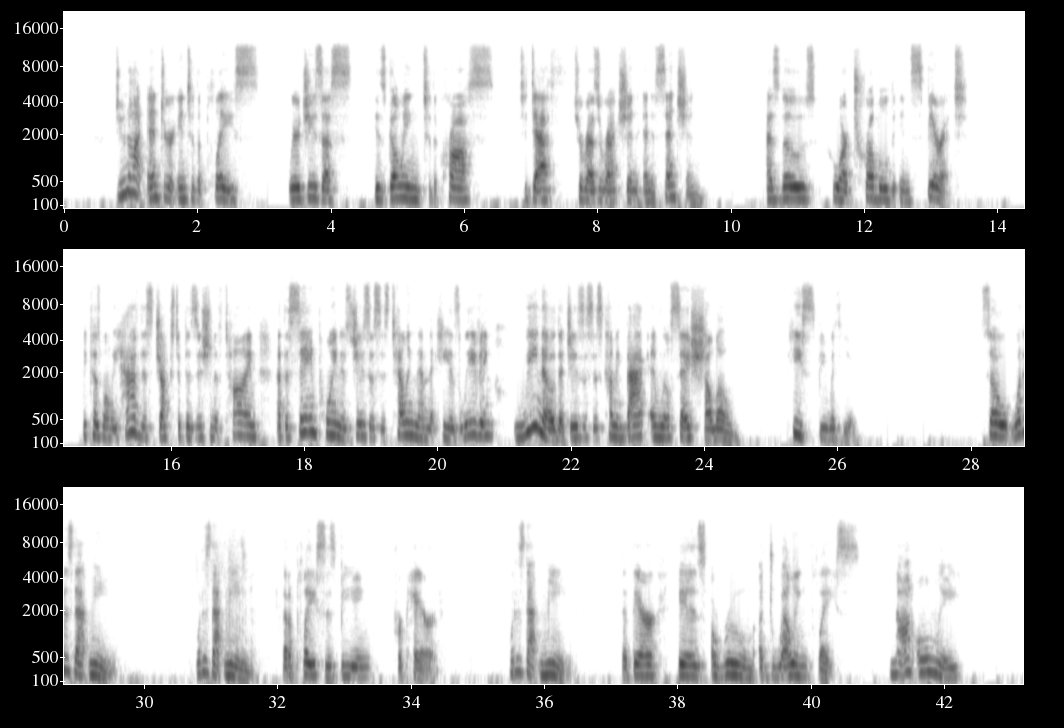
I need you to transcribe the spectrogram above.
do not enter into the place where Jesus is going to the cross, to death, to resurrection, and ascension as those who are troubled in spirit because when we have this juxtaposition of time at the same point as Jesus is telling them that he is leaving, we know that Jesus is coming back and will say, Shalom, peace be with you. So, what does that mean? What does that mean that a place is being prepared? What does that mean? That there is a room, a dwelling place, not only,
